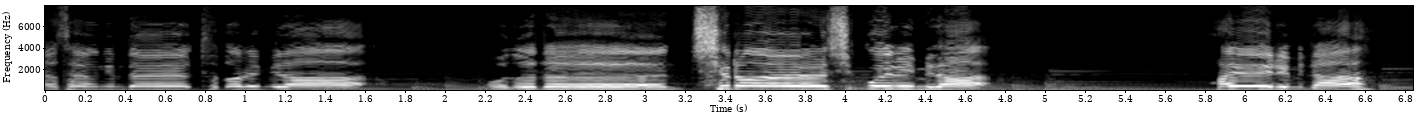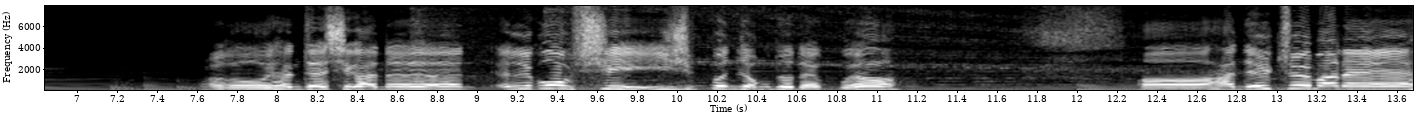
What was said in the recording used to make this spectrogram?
안녕하세요 형님들 투덜입니다. 오늘은 7월 19일입니다. 화요일입니다. 그리고 현재 시간은 7시 20분 정도 됐고요. 어, 한 일주일 만에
